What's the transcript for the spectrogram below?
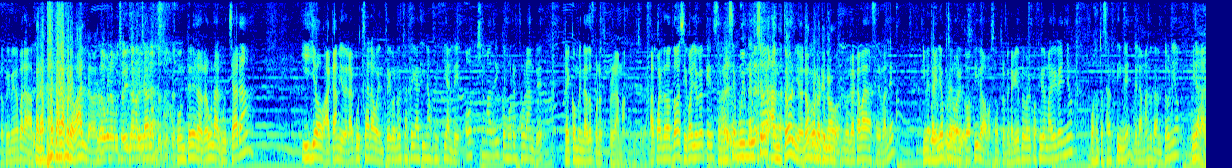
lo primero para, para, para, para probarlo, Una ¿no? buena cucharita Una cuchara, un tenedor, una cuchara. Y yo, a cambio de la cuchara, os entrego nuestra pegatina oficial de 8 Madrid como restaurante recomendado por nuestro programa. Al cual de los dos, igual yo creo que se merece muy mucho Antonio, ¿no? Por lo que, no, lo que acaba de hacer, ¿vale? Y mientras que yo pruebo el cocido a vosotros, mientras que yo pruebo el cocido madrileño, vosotros al cine de la mano de Antonio Mirabal.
